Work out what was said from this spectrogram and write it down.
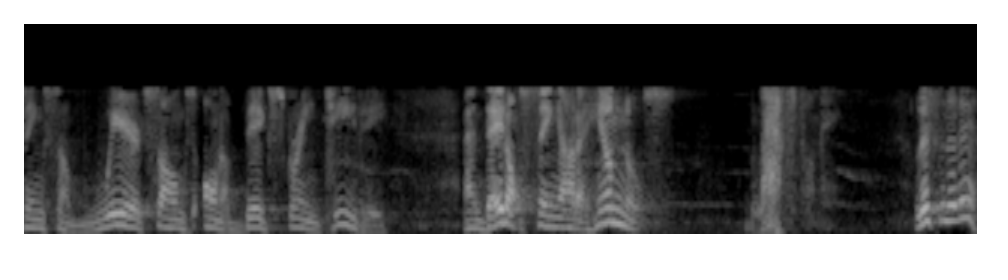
sing some weird songs on a big screen TV, and they don't sing out of hymnals. Blasphemy. Listen to this.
